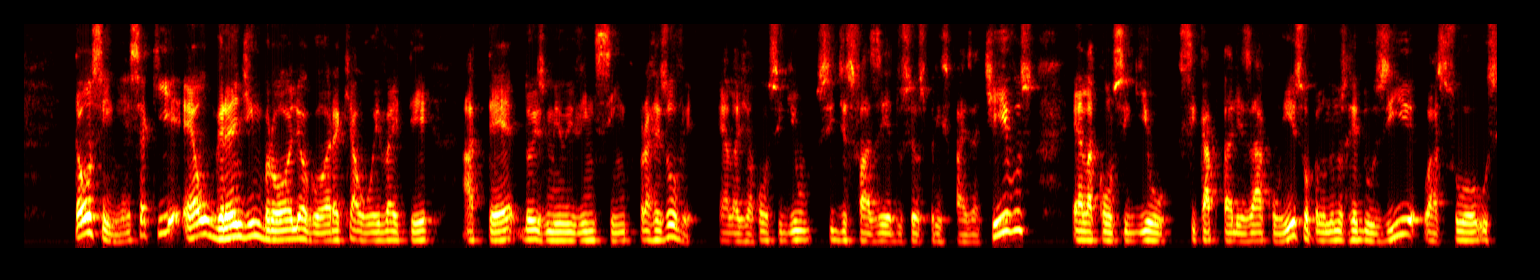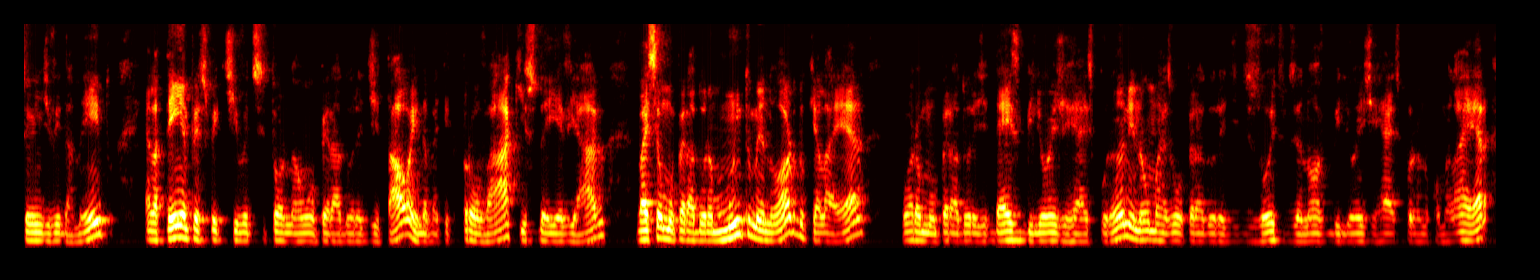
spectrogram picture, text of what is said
Então, assim, esse aqui é o grande embrólio agora que a Oi vai ter até 2025 para resolver ela já conseguiu se desfazer dos seus principais ativos, ela conseguiu se capitalizar com isso, ou pelo menos reduzir a sua, o seu endividamento, ela tem a perspectiva de se tornar uma operadora digital, ainda vai ter que provar que isso daí é viável, vai ser uma operadora muito menor do que ela era, agora uma operadora de 10 bilhões de reais por ano, e não mais uma operadora de 18, 19 bilhões de reais por ano como ela era,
